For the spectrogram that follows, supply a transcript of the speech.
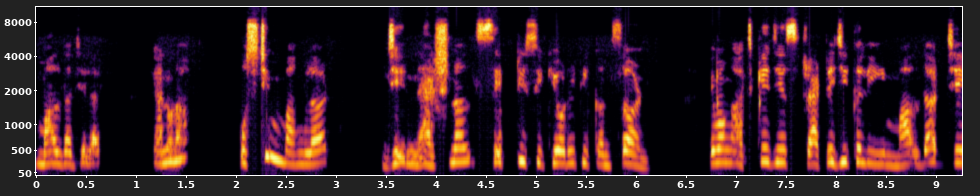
মালদা জেলায়। কেননা পশ্চিম বাংলার যে ন্যাশনাল সেফটি সিকিউরিটি কনসার্ন এবং আজকে যে স্ট্র্যাটেজিক্যালি মালদার যে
